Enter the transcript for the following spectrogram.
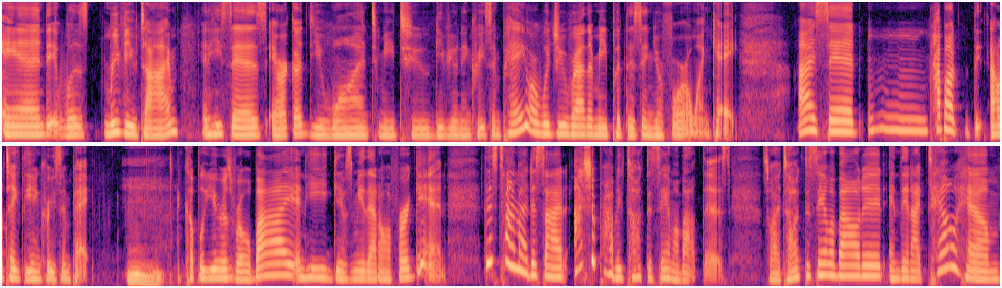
and it was review time. And he says, Erica, do you want me to give you an increase in pay, or would you rather me put this in your 401k? I said, mm, How about the, I'll take the increase in pay? Mm. A couple years roll by, and he gives me that offer again. This time I decide I should probably talk to Sam about this. So I talk to Sam about it, and then I tell him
